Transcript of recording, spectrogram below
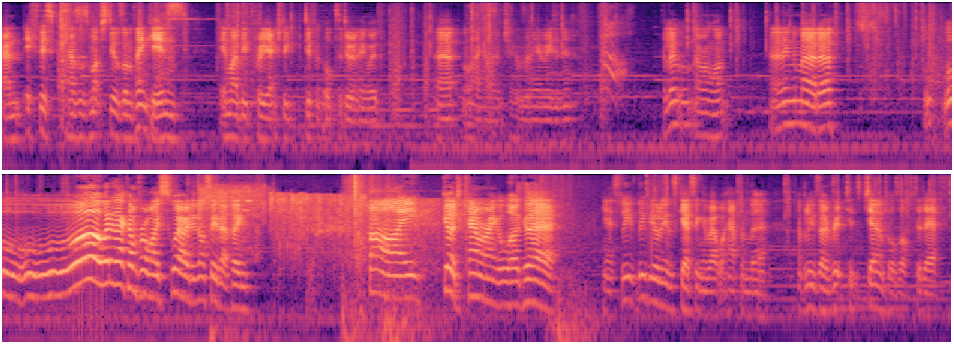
And if this has as much steel as I'm thinking, it might be pretty actually difficult to do anything with. Uh, oh, hang on, I didn't check if there's any enemies in here. Hello? Oh, no, wrong one. Anything to murder? Ooh, ooh, ooh, whoa, where did that come from? I swear I did not see that thing. Bye. Good camera angle work there. Yes, leave, leave the audience guessing about what happened there. I believe they ripped its genitals off to death.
